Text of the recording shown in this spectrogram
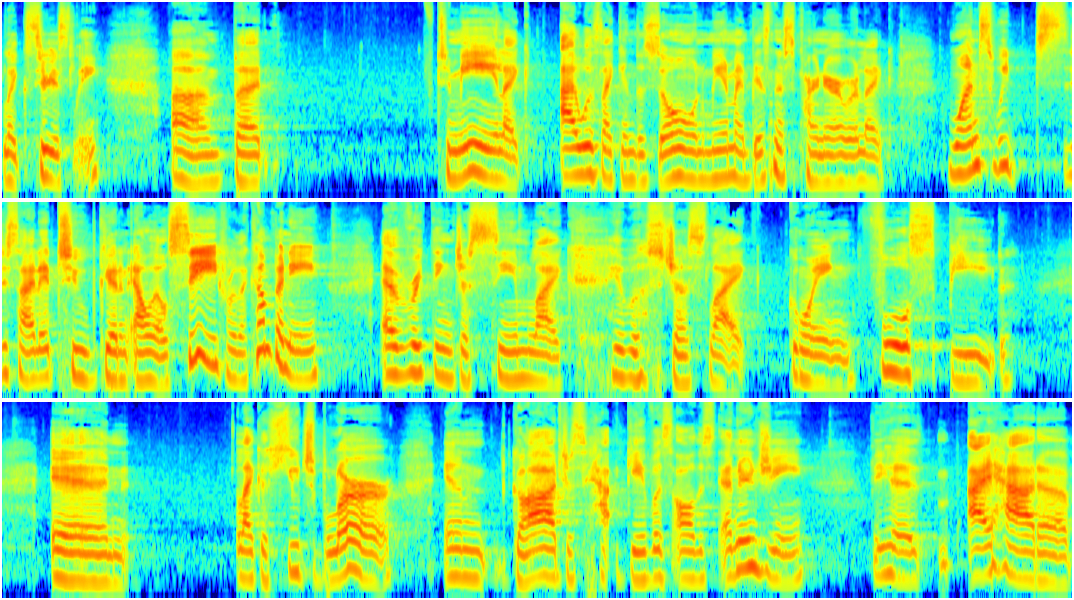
like seriously. Um, but to me, like I was like in the zone. Me and my business partner were like, once we decided to get an LLC for the company, everything just seemed like it was just like going full speed. And like a huge blur and god just ha- gave us all this energy because i had a,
